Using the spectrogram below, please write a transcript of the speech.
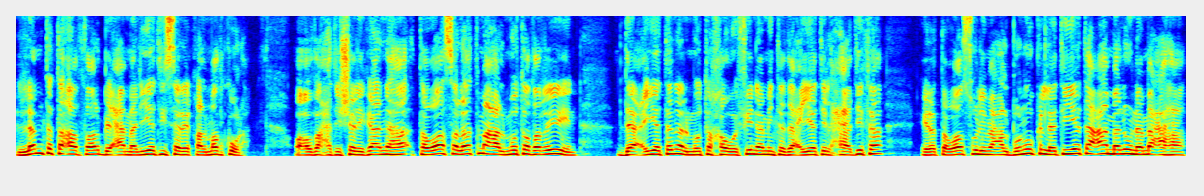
لم تتأثر بعملية سرقة المذكورة. وأوضحت الشركة أنها تواصلت مع المتضررين داعية المتخوفين من تداعيات الحادثة إلى التواصل مع البنوك التي يتعاملون معها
